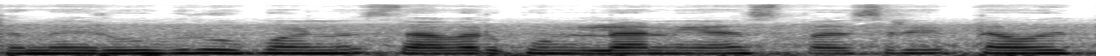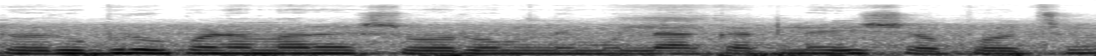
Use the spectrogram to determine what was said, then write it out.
તમે રૂબરૂ પણ સાવરકુંડલાની આસપાસ રહેતા હોય તો રૂબરૂ પણ અમારા શોરૂમની મુલાકાત લઈ શકો છો.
